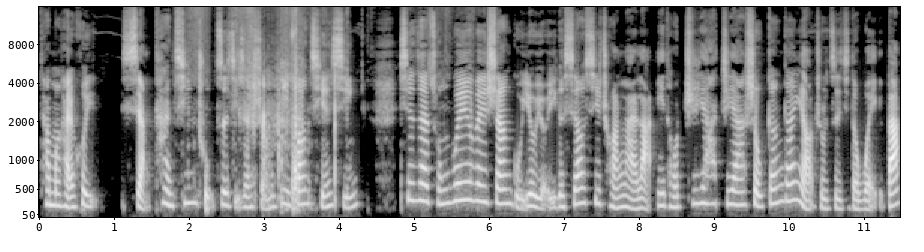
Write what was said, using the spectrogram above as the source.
他们还会想看清楚自己在什么地方前行。现在从巍巍山谷又有一个消息传来了：一头吱呀吱呀兽刚刚咬住自己的尾巴。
